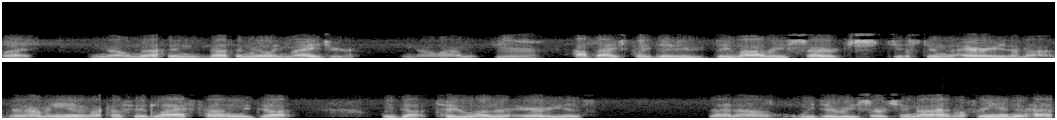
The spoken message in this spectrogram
but you know nothing, nothing really major. You know, I'm Yeah. I basically do do my research just in the area that, I, that I'm in. Like I said last time, we've got we've got two other areas that uh, we do research in. I have a friend that has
